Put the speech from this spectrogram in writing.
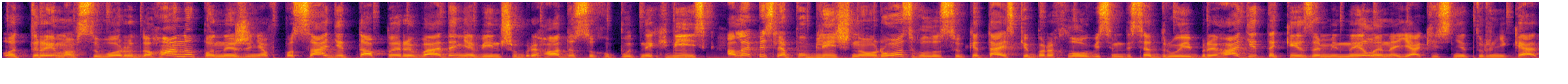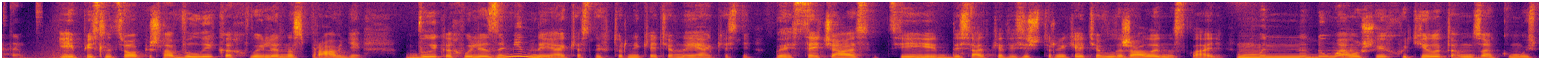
отримав сувору догану, пониження в посаді та переведення в іншу бригаду сухопутних військ. Але після публічного розголосу китайське барахло у 82-й бригаді таки замінили на якісні турнікети. І після цього пішла велика хвиля. Насправді велика хвиля замін неякісних турнікетів на якісні. Весь цей час ці десятки тисяч турнікетів лежали на складі. Ми не думаємо, що їх хотіли там не знаю, комусь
